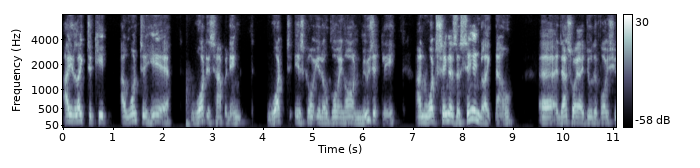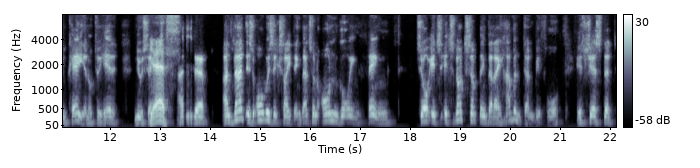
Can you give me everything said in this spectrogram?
I like to keep. I want to hear what is happening, what is going, you know, going on musically, and what singers are singing like now. Uh, and that's why I do the Voice UK, you know, to hear new singers. Yes, and uh, and that is always exciting. That's an ongoing thing. So it's it's not something that I haven't done before. It's just that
